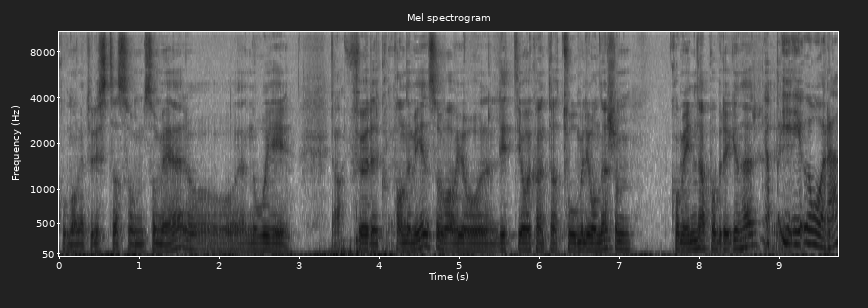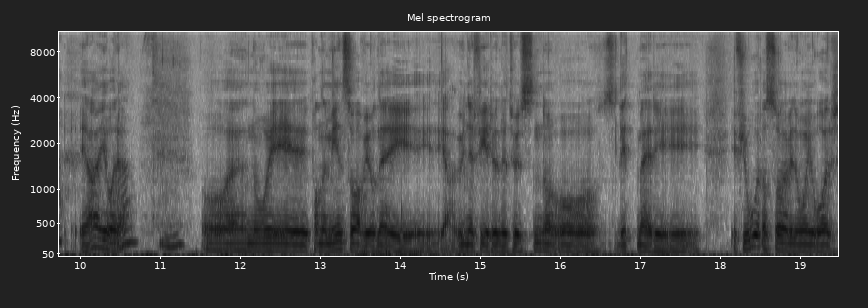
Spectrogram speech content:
hvor mange turister som, som er her. Og nå i ja, Før pandemien så var vi jo litt i overkant av to millioner som kom inn på Bryggen her. Ja, i, I, året? Ja, i året. Ja. Mm. Og uh, nå i pandemien så var vi jo nede i ja, under 400 000, og, og litt mer i, i, fjor. Og så er vi nå i år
